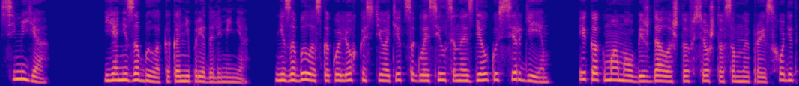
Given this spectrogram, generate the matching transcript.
Семья. Я не забыла, как они предали меня. Не забыла, с какой легкостью отец согласился на сделку с Сергеем, и как мама убеждала, что все, что со мной происходит,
